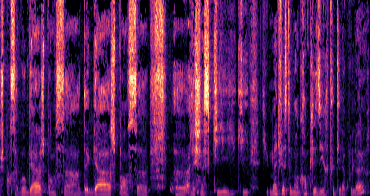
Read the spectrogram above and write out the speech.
je pense à Gauguin, je pense à Degas, je pense euh, à Lechinsky, qui, qui manifestement un grand plaisir à traiter la couleur.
